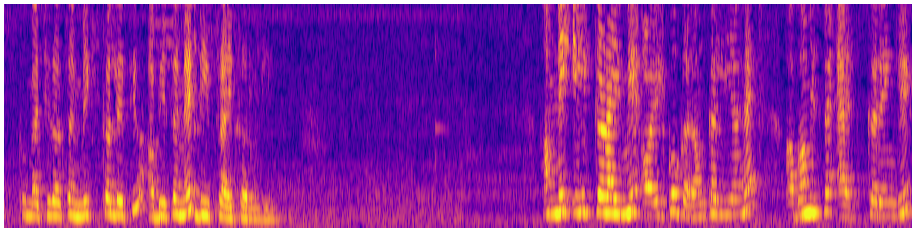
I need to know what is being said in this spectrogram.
इसको मैं अच्छी तरह से मिक्स कर लेती हूँ। अभी से मैं डीप फ्राई करूँगी। हमने एक कढ़ाई में ऑयल को गरम कर लिया है। अब हम इसमें ऐड करेंगे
